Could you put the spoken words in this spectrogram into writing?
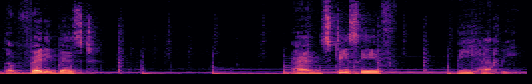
the very best and stay safe, be happy.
